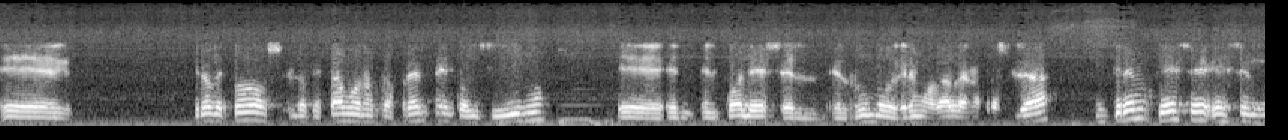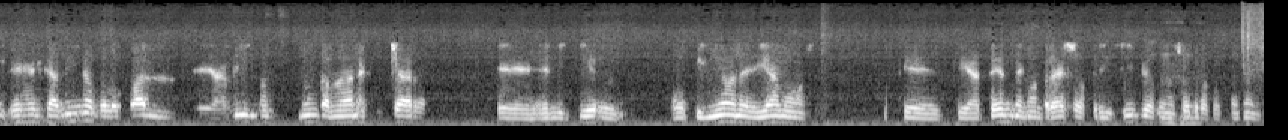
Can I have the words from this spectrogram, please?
eh, creo que todos los que estamos en nuestro frente coincidimos en, en, cuál es el, el rumbo que queremos darle a nuestra ciudad y creemos que ese es el, es el camino por lo cual eh, a mí nunca me van a escuchar eh, emitir opiniones, digamos, que, que, atenden contra esos principios que nosotros sostenemos.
